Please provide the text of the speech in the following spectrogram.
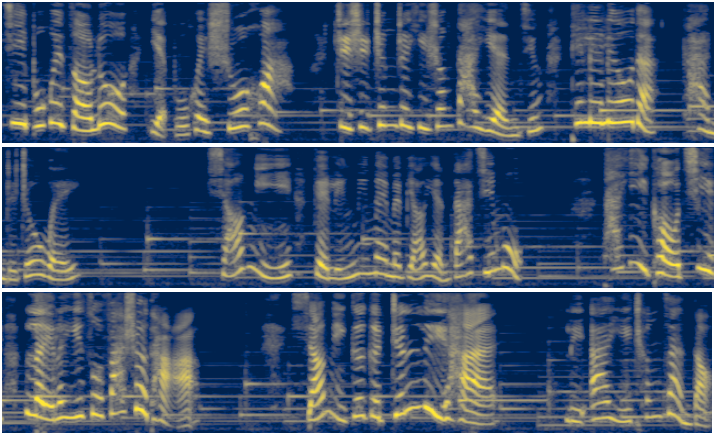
既不会走路，也不会说话，只是睁着一双大眼睛，滴溜溜地看着周围。小米给玲玲妹妹表演搭积木，她一口气垒了一座发射塔。小米哥哥真厉害，李阿姨称赞道。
